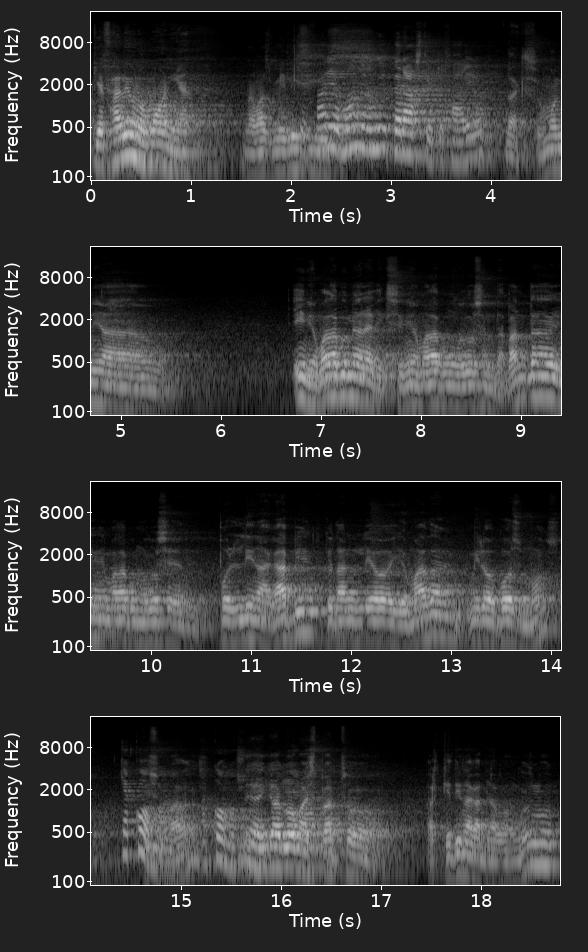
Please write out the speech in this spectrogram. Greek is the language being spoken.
Κεφάλαιο ομόνια. Να μας μιλήσεις. Κεφάλαιο ομόνια, νομίζω τεράστιο κεφάλαιο. Εντάξει, ομόνια είναι η ομάδα που με ανέδειξε. Είναι η ομάδα που μου δώσε τα πάντα. Είναι η ομάδα που μου δώσε πολύ αγάπη. Και όταν λέω η ομάδα, μιλώ ο κόσμος. Και ακόμα. Ακόμα Ναι, και ακόμα εισπράττω αρκετή αγάπη από τον κόσμο.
